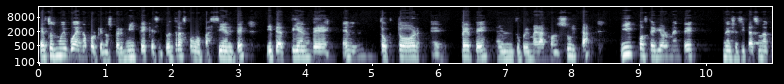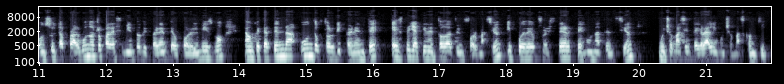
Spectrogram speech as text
Esto es muy bueno porque nos permite que si tú entras como paciente y te atiende el doctor eh, Pepe en tu primera consulta y posteriormente necesitas una consulta por algún otro padecimiento diferente o por el mismo, aunque te atenda un doctor diferente, este ya tiene toda tu información y puede ofrecerte una atención mucho más integral y mucho más continua.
